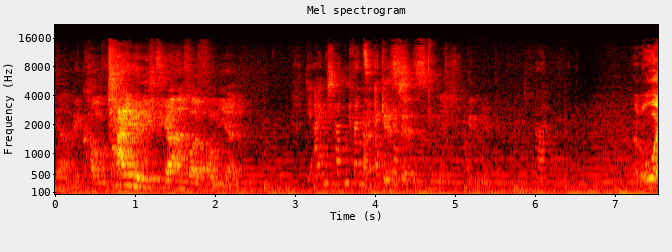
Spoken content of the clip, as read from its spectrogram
Ja, bekommt keine richtige Antwort von mir. Die Eigenschattengrenze Danke, Ruhe,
